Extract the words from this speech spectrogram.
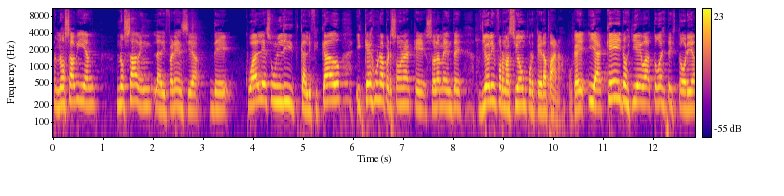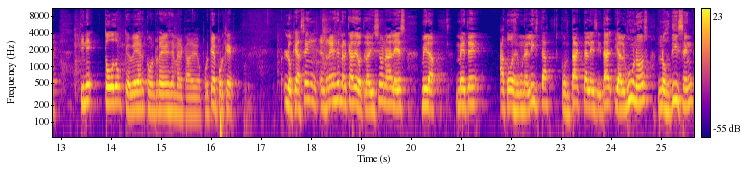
no sabían, no saben la diferencia de cuál es un lead calificado y qué es una persona que solamente dio la información porque era pana, ¿ok? ¿Y a qué nos lleva toda esta historia? Tiene todo que ver con redes de mercadeo. ¿Por qué? Porque lo que hacen en redes de mercadeo tradicional es, mira, mete a todos en una lista, contáctales y tal, y algunos nos dicen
